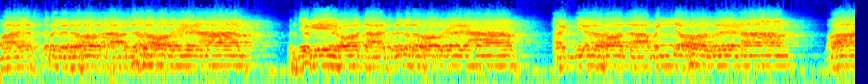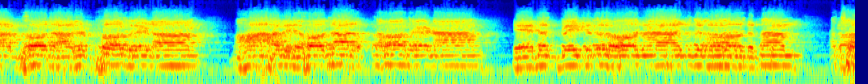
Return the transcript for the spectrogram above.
वाचस्पतिर्होदादशहोदॄणाम् पृथिवीर्होदा चतुर्होदॄणाम् अग्निर्होदा पञ्चहोदॄणाम् वाग्होदा षड्होदॄणाम् महाहविर्होदा रत्नहोदॄणाम् एतद्वै चतुर्होदनाञ्चतुर्होदृतम् अथो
